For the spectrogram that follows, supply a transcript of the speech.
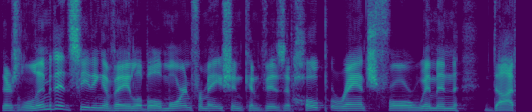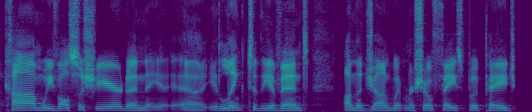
There's limited seating available. More information can visit hoperanchforwomen.com. We've also shared an, uh, a link to the event on the John Whitmer Show Facebook page.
